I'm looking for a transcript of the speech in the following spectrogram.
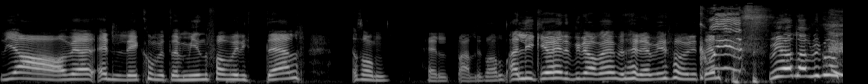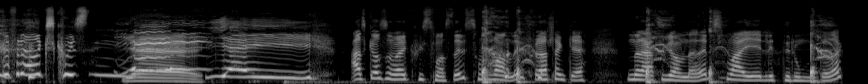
Ja, vi har endelig kommet til min favorittdel. Sånn helt ærlig talt. Jeg liker jo hele programmet, men dette er min favorittdel. Vi har nemlig kommet til fredagsquizen! Yay! Yay! Jeg skal også være quizmaster, som vanlig, for jeg tenker når jeg er programleder, så må jeg gi litt rom til dere.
